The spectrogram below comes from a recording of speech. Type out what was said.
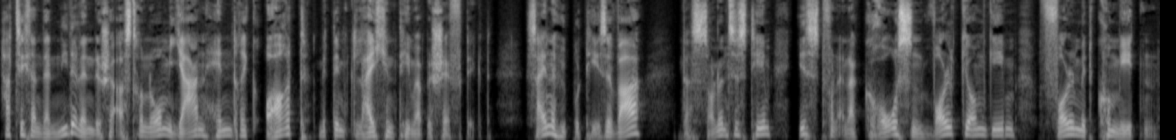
hat sich dann der niederländische Astronom Jan Hendrik Oort mit dem gleichen Thema beschäftigt. Seine Hypothese war, das Sonnensystem ist von einer großen Wolke umgeben, voll mit Kometen.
